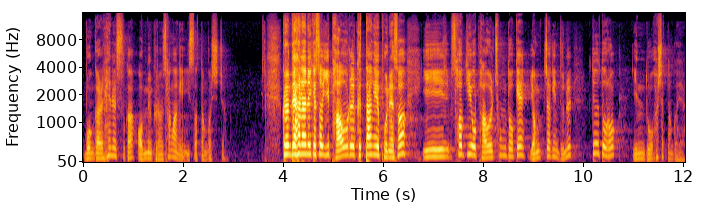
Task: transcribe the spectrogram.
뭔가를 해낼 수가 없는 그런 상황에 있었던 것이죠. 그런데 하나님께서 이 바울을 그 땅에 보내서 이 서기오 바울 총독의 영적인 눈을 뜨도록 인도하셨던 거예요.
